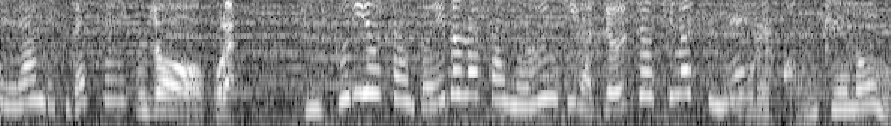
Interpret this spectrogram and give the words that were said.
枚選んでください。じゃあこれ。ミクリオさんとエドナさんの運気が上昇しますね。俺関係ないの？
